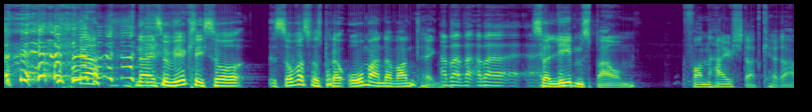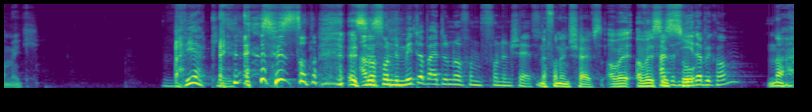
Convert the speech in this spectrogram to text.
ja, nein, also wirklich so, sowas, was bei der Oma an der Wand hängt. Aber, aber, aber äh, so ein Lebensbaum von Hallstatt Keramik. Wirklich? Es ist so, es aber ist, von den Mitarbeitern oder von, von den Chefs? na, von den Chefs. Aber, aber es Hat ist das so, jeder bekommen? na,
